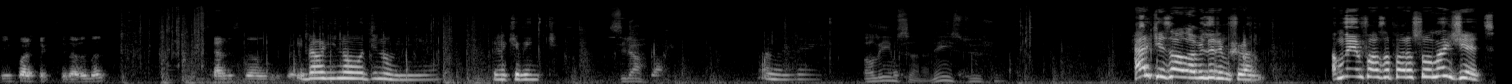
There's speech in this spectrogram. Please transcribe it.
İlk baştaki silahını kendi silahını gibi. Ben yine Odin oynuyor. Rakibin Silah. Anladım. Alayım sana. Ne istiyorsun? Herkese alabilirim şu an. Ama en fazla parası olan Jet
